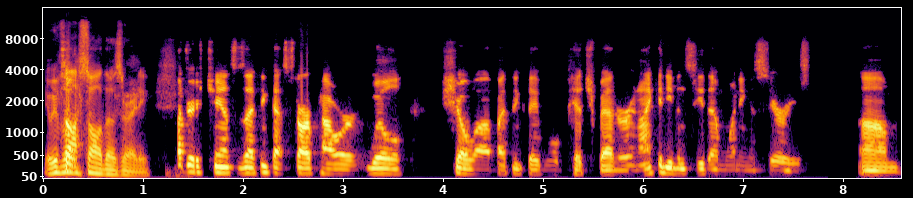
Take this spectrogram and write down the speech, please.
we've so, lost all those already. Padres' chances. I think that star power will show up. I think they will pitch better, and I could even see them winning a series. Um,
